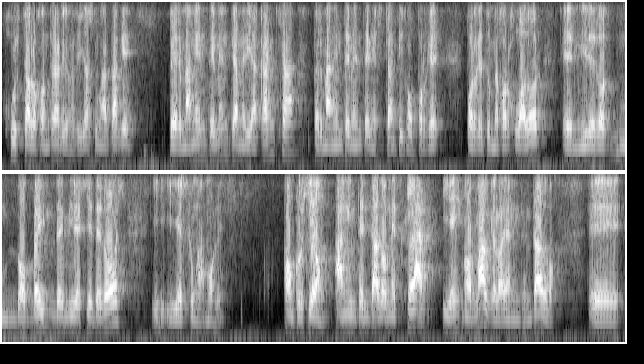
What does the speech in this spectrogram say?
justo a lo contrario, necesitas un ataque permanentemente a media cancha, permanentemente en estático, porque porque tu mejor jugador eh, mide 2.20, mide 7.2 y, y es un amole. Conclusión, han intentado mezclar, y es normal que lo hayan intentado, eh,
